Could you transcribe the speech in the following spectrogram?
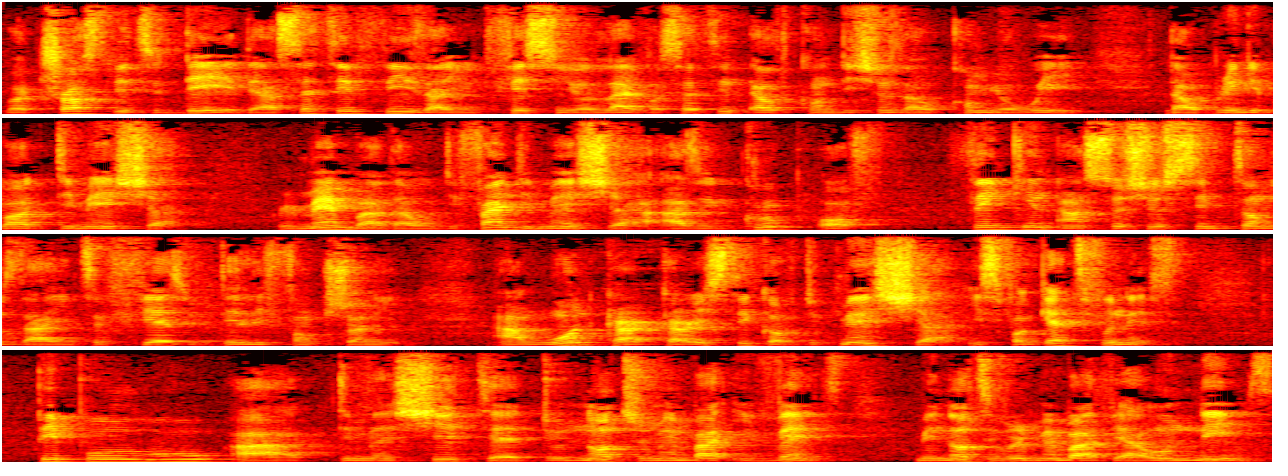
But trust me, today there are certain things that you face in your life or certain health conditions that will come your way that will bring about dementia. Remember that we define dementia as a group of thinking and social symptoms that interferes with daily functioning. And one characteristic of dementia is forgetfulness. People who are dementiated do not remember events, may not even remember their own names,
